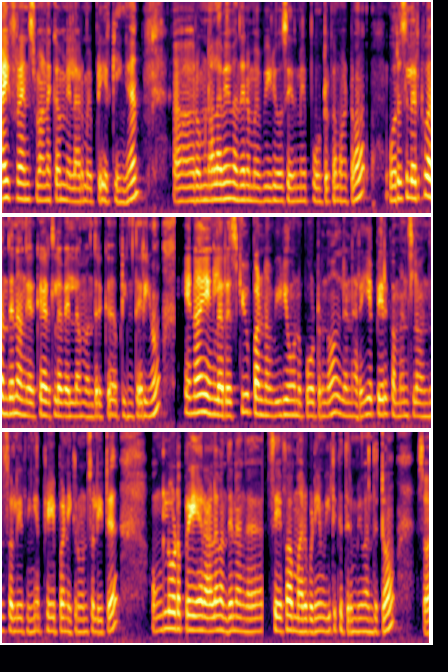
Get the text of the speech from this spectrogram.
ஹாய் ஃப்ரெண்ட்ஸ் வணக்கம். எல்லோரும் எப்படி இருக்கீங்க? ரொம்ப நாளாகவே வந்து நம்ம வீடியோஸ் எதுவுமே போட்டிருக்க மாட்டோம். ஒரு சிலருக்கு வந்து நாங்கள் இருக்க இடத்துல வெள்ளம் வந்திருக்கு அப்படின்னு தெரியும். ஏன்னா எங்களை ரெஸ்க்யூ பண்ண வீடியோ ஒன்று போட்டிருந்தோம். அதில் நிறைய பேர் கமெண்ட்ஸில் வந்து சொல்லியிருந்தீங்க ப்ரே பண்ணிக்கிறோன்னு சொல்லிட்டு. உங்களோட ப்ரேயரால் வந்து நாங்கள் சேஃபாக மறுபடியும் வீட்டுக்கு திரும்பி வந்துட்டோம். ஸோ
